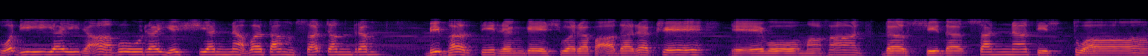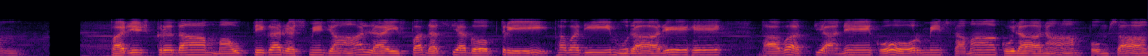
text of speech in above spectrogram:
त्वदीयैरापूरयिष्यन्नवतं स चन्द्रं बिभर्तिरङ्गेश्वरपादरक्षे देवो महान् दर्शितसन्नतिस्त्वाम् परिष्कृतां मौक्तिकरश्मिजालैः पदस्य गोप्त्री भवती मुरारेः भवत्यनेकोर्मिसमाकुलानां पुंसां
